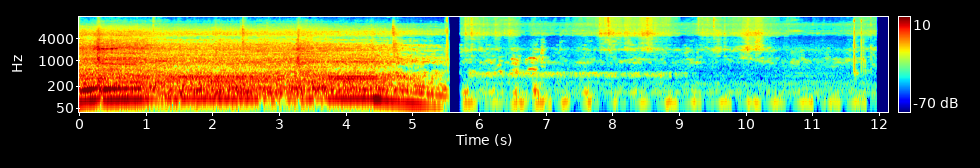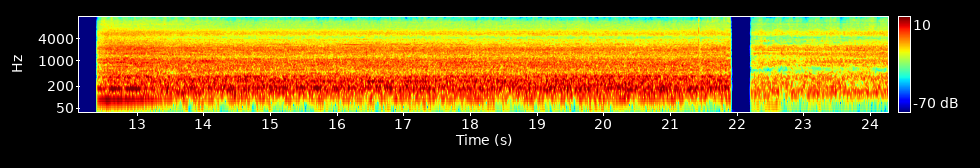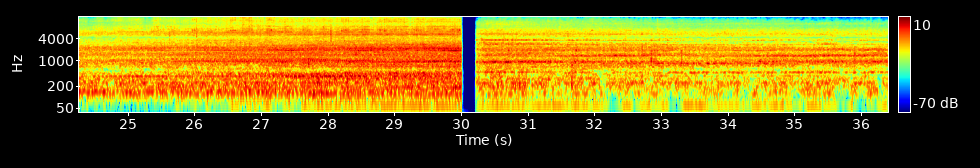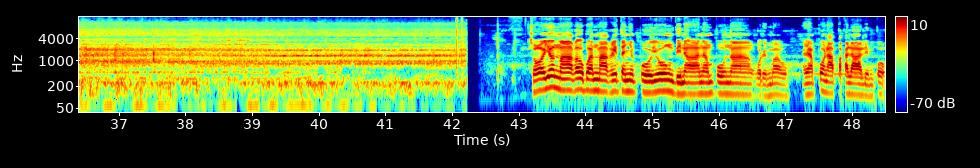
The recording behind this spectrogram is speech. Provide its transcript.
So yun mga kauban, makita nyo po yung dinaanan po ng Kurimaw. Ayan po, napakalalim po.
